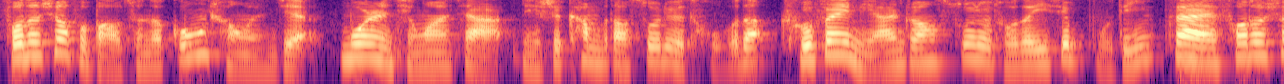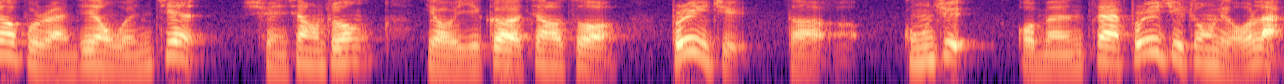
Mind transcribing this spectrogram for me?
，Photoshop 保存的工程文件，默认情况下你是看不到缩略图的，除非你安装缩略图的一些补丁。在 Photoshop 软件文件选项中有一个叫做 Bridge 的工具。我们在 Bridge 中浏览，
